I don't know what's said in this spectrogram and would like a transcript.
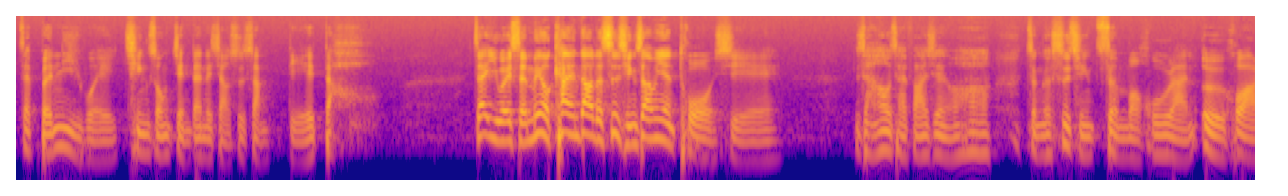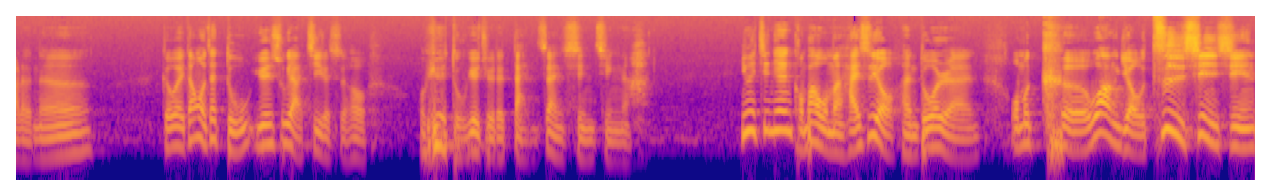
在本以为轻松简单的小事上跌倒。在以为神没有看到的事情上面妥协，然后才发现啊、整个事情怎么忽然恶化了呢？各位，当我在读约书亚记的时候，我越读越觉得胆战心惊啊！因为今天恐怕我们还是有很多人，我们渴望有自信心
